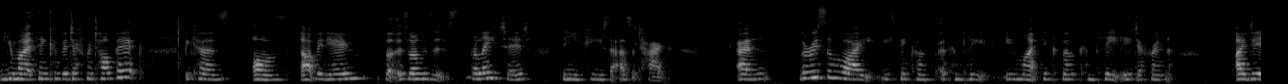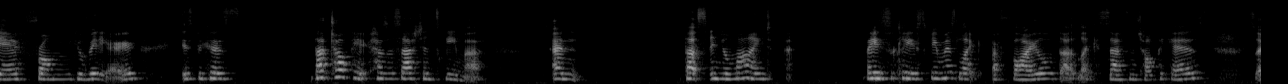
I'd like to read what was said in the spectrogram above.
you might think of a different topic because of that video but as long as it's related then you can use that as a tag and the reason why you think of a complete you might think of a completely different idea from your video is because that topic has a certain schema and that's in your mind. Basically a schema is like a file that like a certain topic is. So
